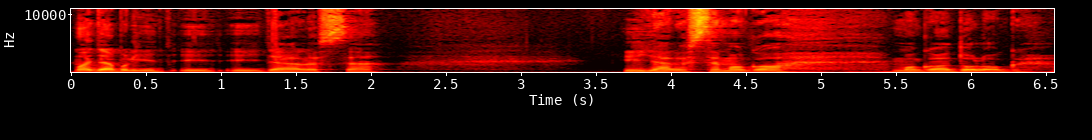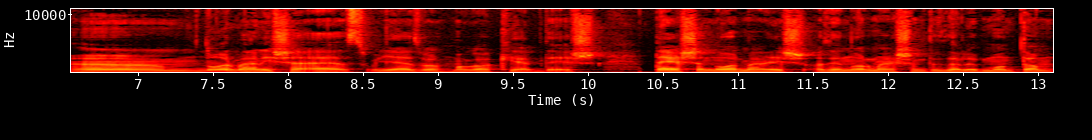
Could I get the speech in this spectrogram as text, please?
nagyjából így, így, így áll össze így áll össze maga, maga a dolog. Normális-e ez? Ugye ez volt maga a kérdés. Teljesen normális, azért normális, amit az előbb mondtam,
